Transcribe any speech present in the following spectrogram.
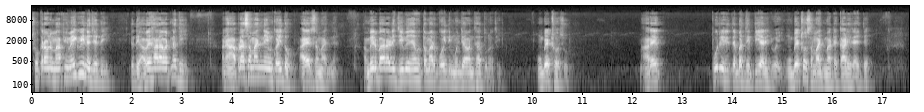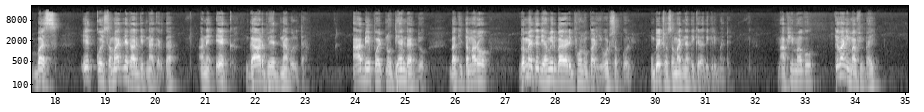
છોકરાઓને માફી માંગવી ને જેથી તેથી હવે હારાવટ નથી. અને આપણા સમાજને હું કહી દઉં, આયર સમાજને. અમીર બારાડી જીવી હું તમારું કોઈ દી મૂંઝાવન થતું નથી. હું બેઠો છું. મારે પૂરી રીતે બધી તૈયારી જ હોય. હું બેઠો સમાજ માટે કાળી રાતે બસ, એક કોઈ સમાજને ટાર્ગેટ ના કરતા અને એક ગાઢ ભેદ ના બોલતા. આ બે પોઈન્ટનું ધ્યાન રાખજો. બાકી તમારો ગમે તેથી અમીર બારાડી ફોન ઉપાડીએ વોટ્સઅપ કોલ. હું બેઠો સમાજના દીકરા દીકરી માટે. માફી માગો. કેવાની માફી ભાઈ?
